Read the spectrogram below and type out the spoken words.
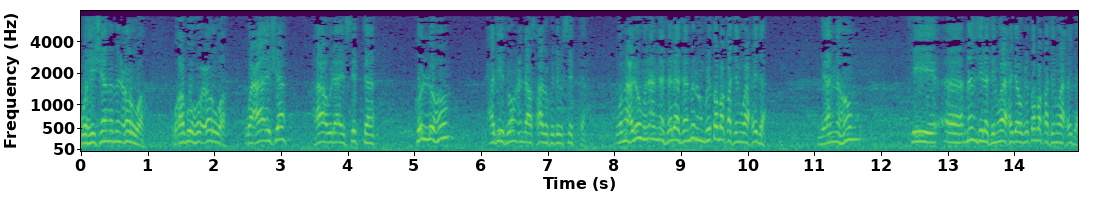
وهشام بن عروة وأبوه عروة وعائشة هؤلاء الستة كلهم حديثهم عند أصحاب الكتب الستة. ومعلوم أن ثلاثة منهم في طبقة واحدة لأنهم في آه، منزلة واحدة وفي طبقة واحدة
